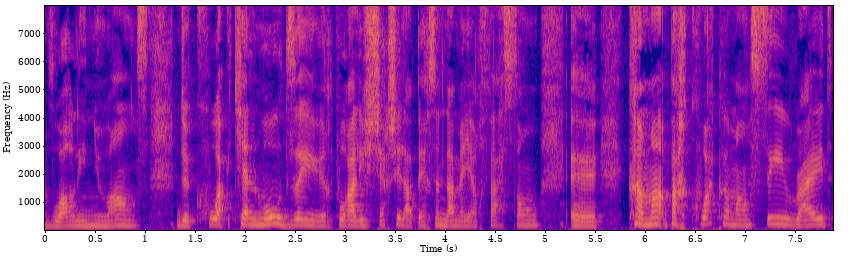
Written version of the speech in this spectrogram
voir les nuances de quoi, quel mot dire pour aller chercher la personne de la meilleure façon, euh, comment, par quoi commencer, right?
